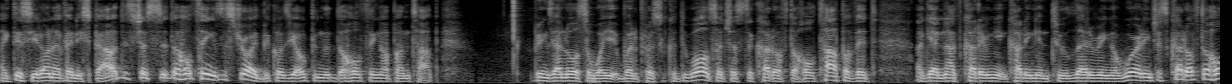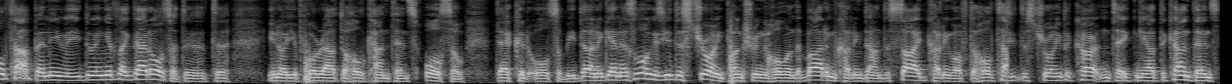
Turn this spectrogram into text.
Like this, you don't have any spout. It's just the whole thing is destroyed because you open the, the whole thing up on top brings out also what, what a person could do also just to cut off the whole top of it. Again not cutting cutting into lettering or wording just cut off the whole top and doing it like that also to, to you know you pour out the whole contents also. That could also be done. Again as long as you're destroying puncturing a hole on the bottom cutting down the side cutting off the whole top destroying the carton taking out the contents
